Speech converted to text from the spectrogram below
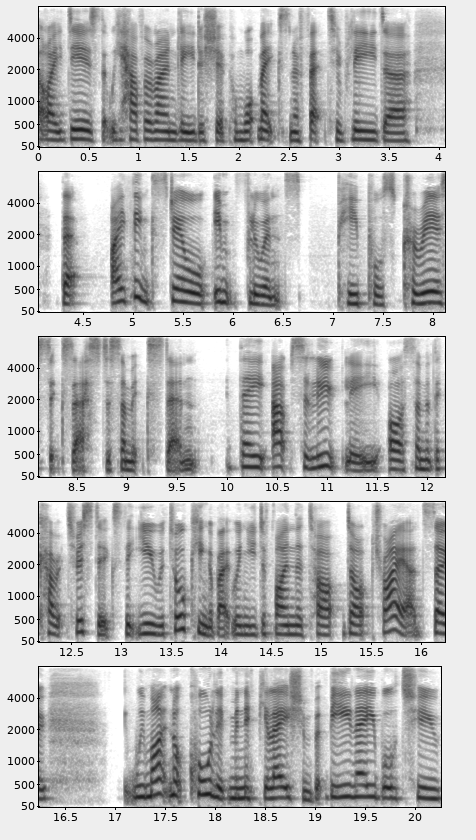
ideas that we have around leadership and what makes an effective leader that I think still influence people's career success to some extent. They absolutely are some of the characteristics that you were talking about when you define the tar- dark triad. So, we might not call it manipulation, but being able to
